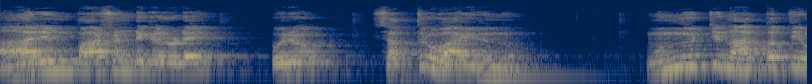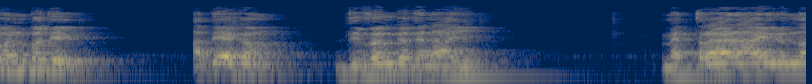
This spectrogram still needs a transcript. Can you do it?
ആര്യൻ പാഷണ്ടികളുടെ ഒരു ശത്രുവായിരുന്നു. മുന്നൂറ്റി നാൽപ്പത്തി ഒൻപതിൽ അദ്ദേഹം ദിവംഗതനായി. മെത്രാനായിരുന്ന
